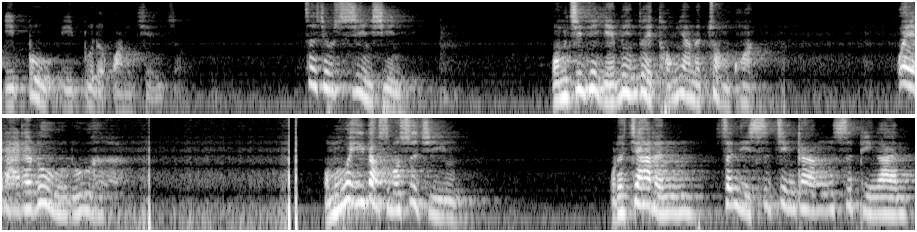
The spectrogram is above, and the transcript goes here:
一步一步的往前走。这就是信心。我们今天也面对同样的状况，未来的路如何？我们会遇到什么事情？我的家人身体是健康是平安，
